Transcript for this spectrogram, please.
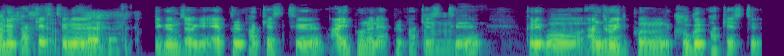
우리 잘하셨어요. 팟캐스트는 지금 저기 애플 팟캐스트, 아이폰은 애플 팟캐스트, 그리고 음. 안드로이드 폰은 구글 팟캐스트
